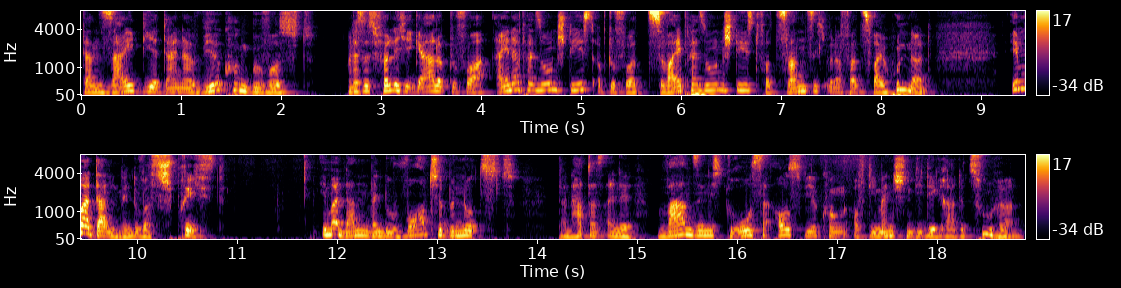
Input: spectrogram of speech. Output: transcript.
dann sei dir deiner Wirkung bewusst. Und das ist völlig egal, ob du vor einer Person stehst, ob du vor zwei Personen stehst, vor 20 oder vor 200. Immer dann, wenn du was sprichst, immer dann, wenn du Worte benutzt, dann hat das eine wahnsinnig große Auswirkung auf die Menschen, die dir gerade zuhören.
